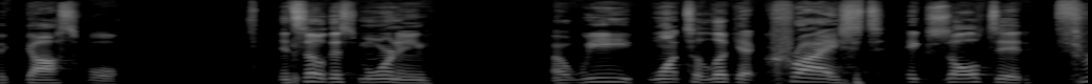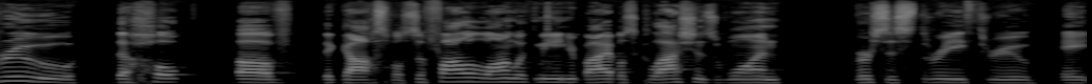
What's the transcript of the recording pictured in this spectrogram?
the gospel. And so this morning, uh, we want to look at Christ exalted through the hope of the gospel. So follow along with me in your Bibles, Colossians 1, verses 3 through 8.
